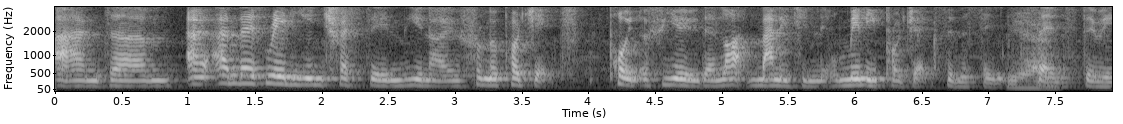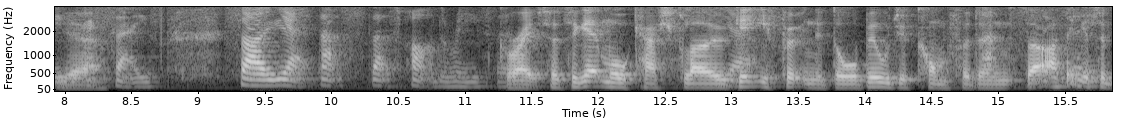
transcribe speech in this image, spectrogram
and, um, and they're really interesting. You know, from a project point of view, they're like managing little mini projects in a sense, Yeah. sense doing Yeah. SAs. So yeah, that's that's part of the reason. Great. So to get more cash flow, Yeah. get your foot in the door, build your confidence. So I think it's a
